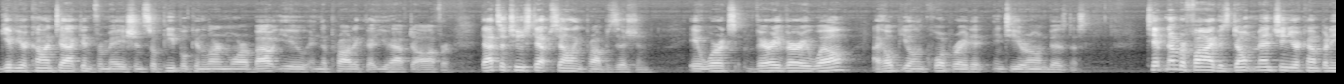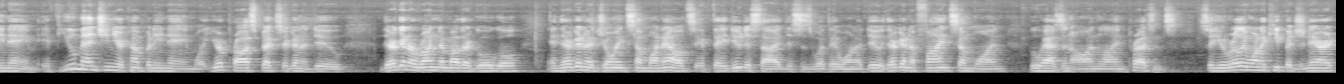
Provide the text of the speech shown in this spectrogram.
give your contact information so people can learn more about you and the product that you have to offer. That's a two step selling proposition. It works very, very well. I hope you'll incorporate it into your own business. Tip number five is don't mention your company name. If you mention your company name, what your prospects are going to do, they're going to run to Mother Google and they're going to join someone else if they do decide this is what they want to do. They're going to find someone who has an online presence. So you really want to keep it generic.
